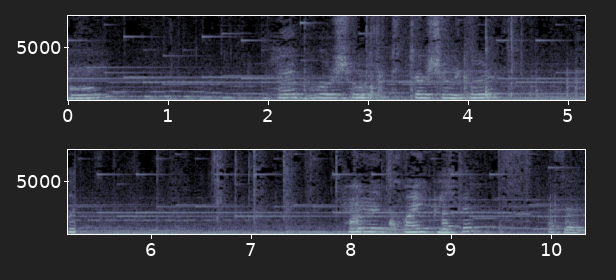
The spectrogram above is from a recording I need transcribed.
Huh? Hey, pour some the sugar. How did it quite be? I said, I said,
